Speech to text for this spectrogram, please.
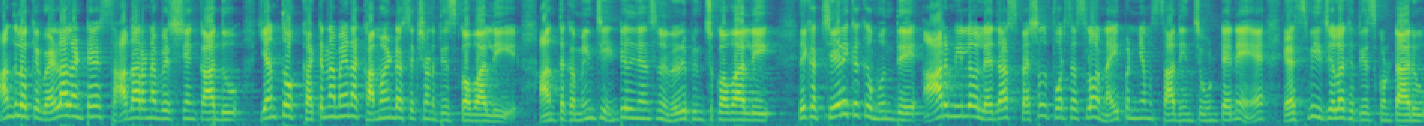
అందులోకి వెళ్ళాలంటే సాధారణ విషయం కాదు ఎంతో కఠినమైన కమాండో శిక్షణ తీసుకోవాలి. అంతకు మించి ఇంటెలిజెన్స్ను నిరూపించుకోవాలి. ఇక చేరికకు ముందే ఆర్మీలో లేదా స్పెషల్ ఫోర్సెస్లో నైపుణ్యం సాధించి ఉంటేనే ఎస్పీజీలోకి తీసుకుంటారు.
